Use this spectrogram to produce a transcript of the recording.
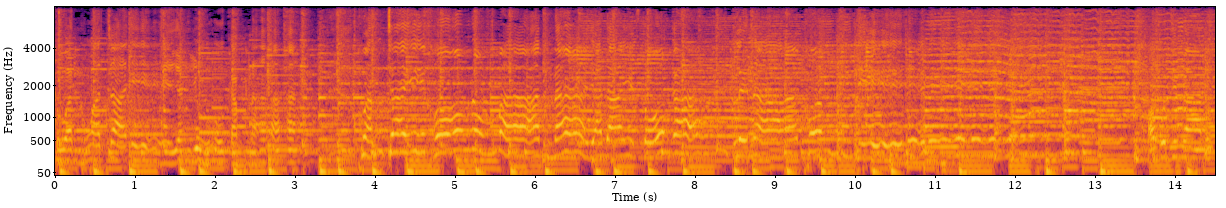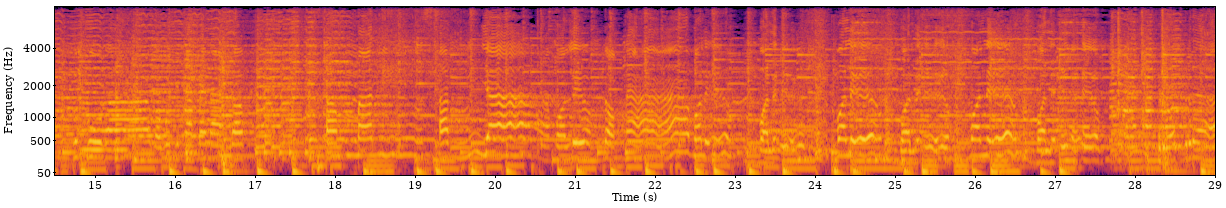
ส่วนหัวใจยังอยู่กับนาย ขวัญใจของนุ่มบ้านนาอย่าได้โศกาเลยนาคนดีขอบคุณทีมงานทุกครูครับขอบคุณทีมงานแม่นางครับทำมันสัญญาบ่ลืมดอกนาบ่ลืมบ่ลืมบ่ลืมบ่ลืมบ่ลืมบ่ลืมรถรั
